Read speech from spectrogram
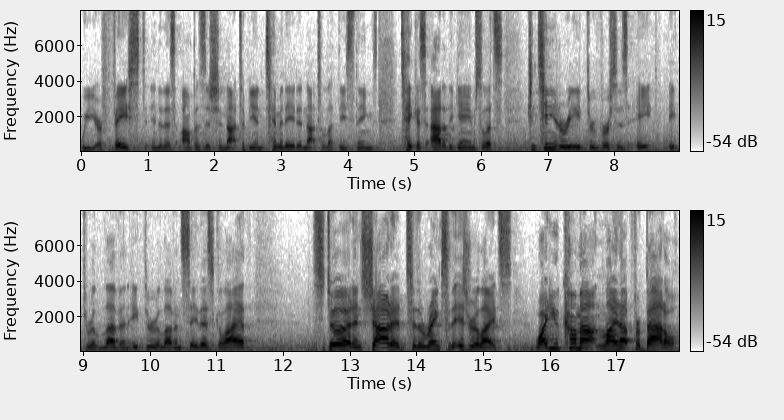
we are faced into this opposition, not to be intimidated, not to let these things take us out of the game. So let's continue to read through verses 8, 8 through 11. 8 through 11 say this Goliath stood and shouted to the ranks of the Israelites, Why do you come out and line up for battle?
